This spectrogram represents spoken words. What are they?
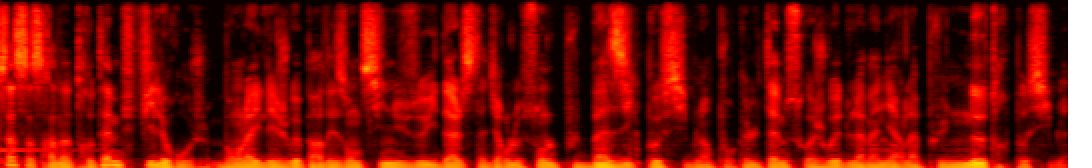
Donc ça, ça sera notre thème fil rouge. Bon là, il est joué par des ondes sinusoïdales, c'est-à-dire le son le plus basique possible, hein, pour que le thème soit joué de la manière la plus neutre possible.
